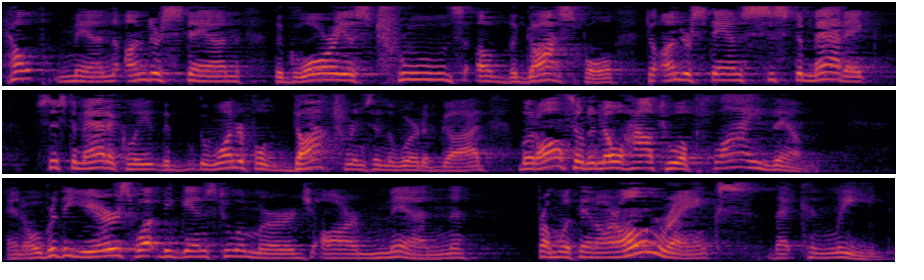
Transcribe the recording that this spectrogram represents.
help men understand the glorious truths of the gospel, to understand systematic systematically the, the wonderful doctrines in the Word of God, but also to know how to apply them. And over the years, what begins to emerge are men from within our own ranks that can lead.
